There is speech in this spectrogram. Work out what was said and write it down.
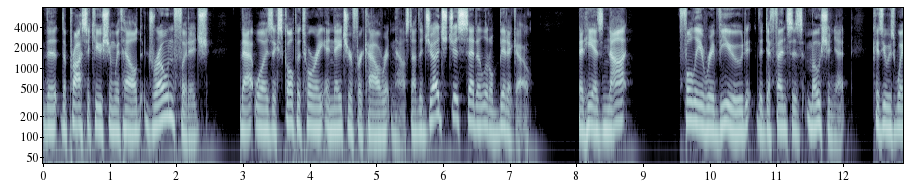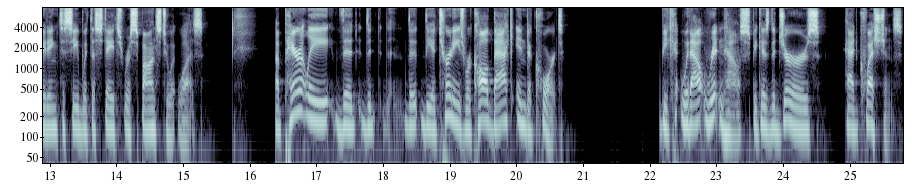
the, the prosecution withheld drone footage that was exculpatory in nature for Kyle Rittenhouse. Now, the judge just said a little bit ago that he has not fully reviewed the defense's motion yet because he was waiting to see what the state's response to it was. Apparently, the, the, the, the attorneys were called back into court beca- without Rittenhouse because the jurors had questions.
